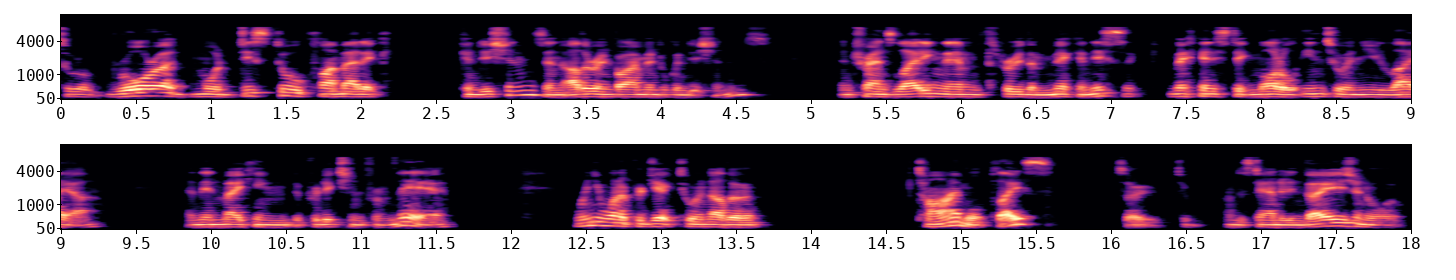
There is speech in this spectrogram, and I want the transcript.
sort of rawer, more distal climatic conditions and other environmental conditions and translating them through the mechanistic, mechanistic model into a new layer and then making the prediction from there, when you want to project to another time or place, so to understand an invasion or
